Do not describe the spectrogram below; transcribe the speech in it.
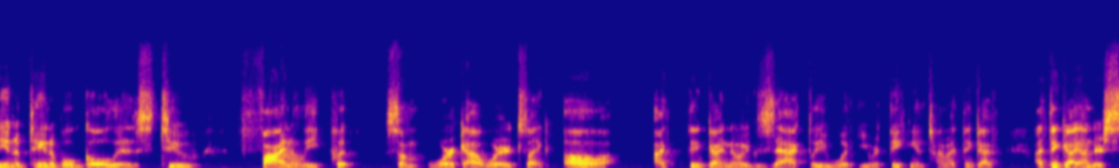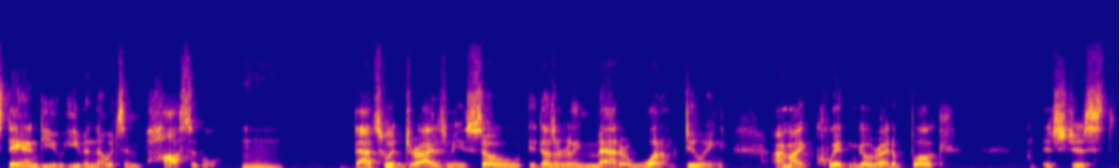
inobtainable goal is to finally put some work out where it's like, oh, I think I know exactly what you were thinking at the time. I think I've, I think I understand you, even though it's impossible. Mm-hmm. That's what drives me. So it doesn't really matter what I'm doing. I might quit and go write a book. It's just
